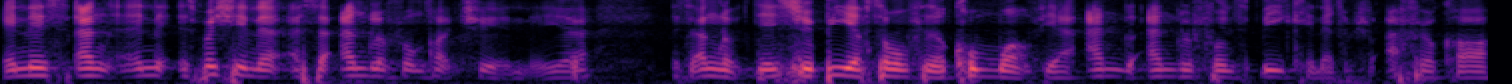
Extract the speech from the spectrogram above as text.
in this and, and especially in a, as an anglophone country, yeah. It's Anglo. There should be someone from the Commonwealth, yeah, Anglo- anglophone speaking. Like Africa,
